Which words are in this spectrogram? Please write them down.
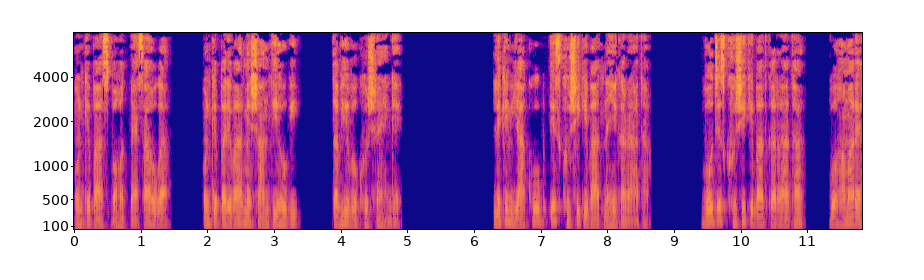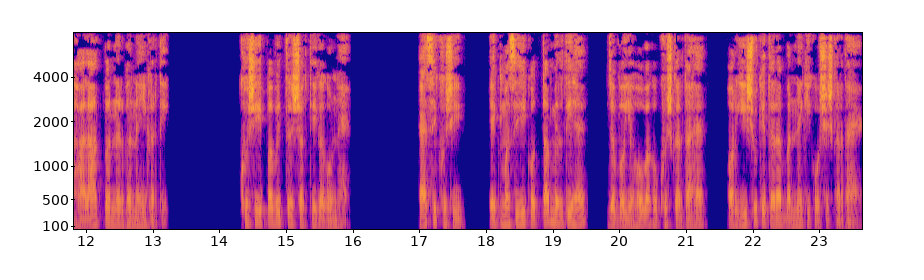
उनके पास बहुत पैसा होगा, उनके परिवार में शांति होगी, तभी वो खुश रहेंगे। लेकिन याकूब इस खुशी की बात नहीं कर रहा था। वो जिस खुशी की बात कर रहा था, वो हमारे हालात पर निर्भर नहीं करती। खुशी पवित्र शक्ति का गुण है। ऐसी खुशी एक मसीही को तब मिलती है जब वो यहोवा को खुश करता है और यीशु की तरह बनने की कोशिश करता है।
